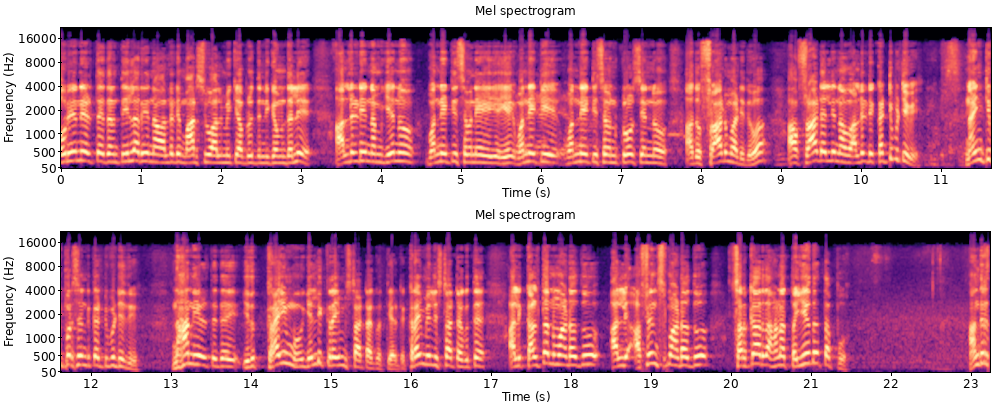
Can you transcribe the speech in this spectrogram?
ಅವ್ರು ಏನು ಹೇಳ್ತಾ ಅಂತ ಇಲ್ಲ ರೀ, ನಾವು ಆಲ್ರೆಡಿ ಮಹರ್ಷಿ ವಾಲ್ಮೀಕಿ ಅಭಿವೃದ್ಧಿ ನಿಗಮದಲ್ಲಿ ಆಲ್ರೆಡಿ ನಮಗೇನು one eighty seven one eighty one eighty seven crores ಏನು ಅದು ಫ್ರಾಡ್ ಮಾಡಿದ್ವು. ಆ ಫ್ರಾಡಲ್ಲಿ ನಾವು ಆಲ್ರೆಡಿ ಕಟ್ಟಿಬಿಟ್ಟಿವಿ. ನೈಂಟಿ ಪರ್ಸೆಂಟ್ ಕಟ್ಟಿಬಿಟ್ಟಿದ್ವಿ. ನಾನು ಹೇಳ್ತಿದ್ದೆ ಇದು ಕ್ರೈಮು ಎಲ್ಲಿ ಕ್ರೈಮ್ ಸ್ಟಾರ್ಟ್ ಆಗುತ್ತೆ ಹೇಳ್ರಿ? ಕ್ರೈಮ್ ಎಲ್ಲಿ ಸ್ಟಾರ್ಟ್ ಆಗುತ್ತೆ? ಅಲ್ಲಿ ಕಳ್ತನ ಮಾಡೋದು, ಅಲ್ಲಿ ಅಫೆನ್ಸ್ ಮಾಡೋದು, ಸರ್ಕಾರದ ಹಣ ತೆಗೆಯೋದೇ ತಪ್ಪು. ಅಂದರೆ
